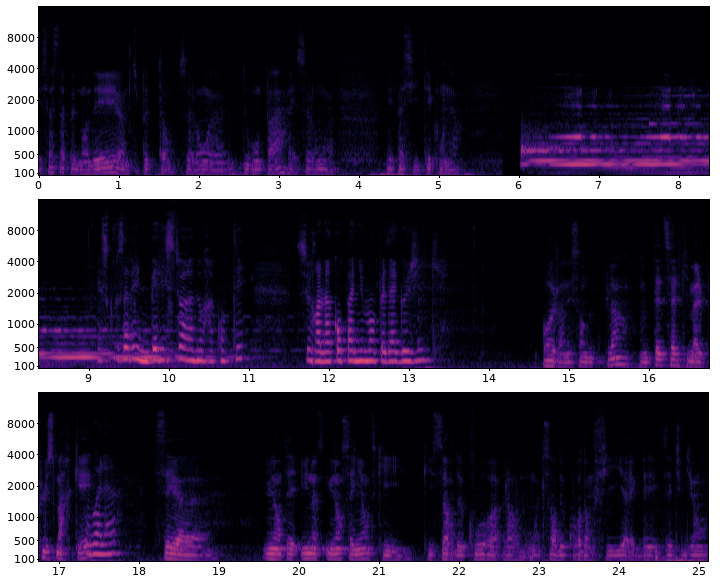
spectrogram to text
Et ça, ça peut demander un petit peu de temps, selon d'où on part et selon les facilités qu'on a. Est-ce que vous avez une belle histoire à nous raconter sur un accompagnement pédagogique? Oh, j'en ai sans doute plein. Peut-être celle qui m'a le plus marqué. Voilà. C'est euh, une, une, enseignante qui, qui, sort de cours. Alors, elle sort de cours d'amphi avec des étudiants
